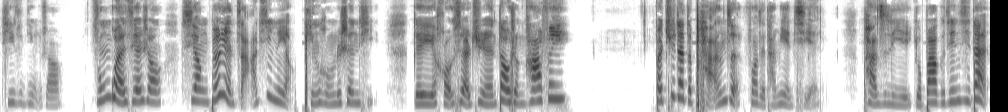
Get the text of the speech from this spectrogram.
梯子顶上，总管先生像表演杂技那样平衡着身体，给好心眼巨人倒上咖啡，把巨大的盘子放在他面前。盘子里有八个煎鸡蛋、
